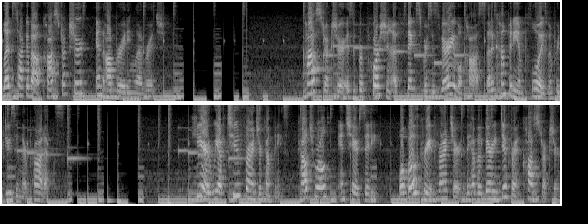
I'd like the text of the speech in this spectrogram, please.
let's talk about cost structure and operating leverage. Cost structure is the proportion of fixed versus variable costs that a company employs when producing their products. Here we have two furniture companies, Couchworld and Chair City. While both create furniture, they have a very different cost structure.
